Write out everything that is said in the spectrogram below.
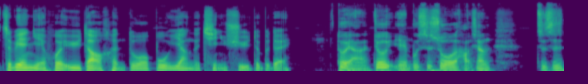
这边也会遇到很多不一样的情绪，对不对？对啊，就也不是说好像。只是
